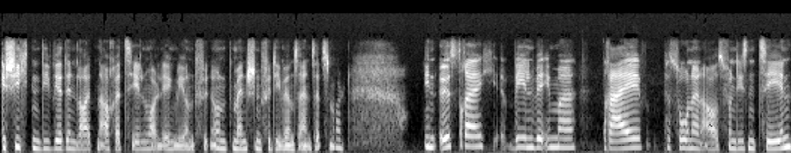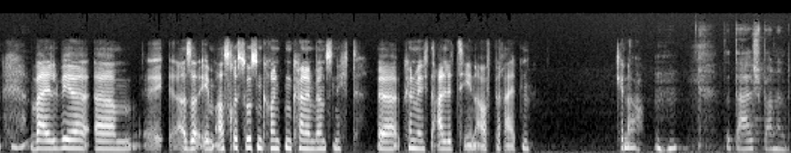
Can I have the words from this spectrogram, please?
Geschichten, die wir den Leuten auch erzählen wollen irgendwie und, für, und Menschen, für die wir uns einsetzen wollen. In Österreich wählen wir immer drei Personen aus von diesen zehn, mhm. weil wir, ähm, also eben aus Ressourcengründen können wir uns nicht, äh, können wir nicht alle zehn aufbereiten. Genau. Mhm. Total spannend.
